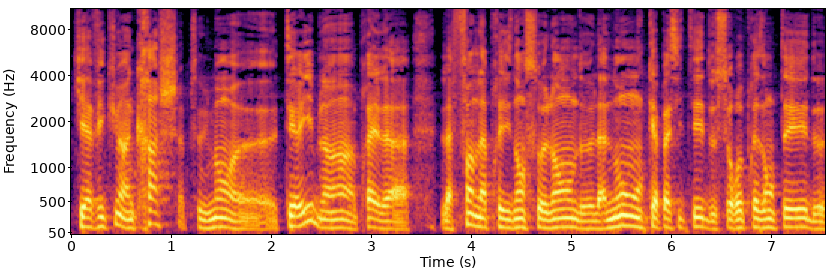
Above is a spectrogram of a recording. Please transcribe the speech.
qui a vécu un crash absolument euh, terrible hein, après la, fin de la présidence Hollande, la non-capacité de se représenter de,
